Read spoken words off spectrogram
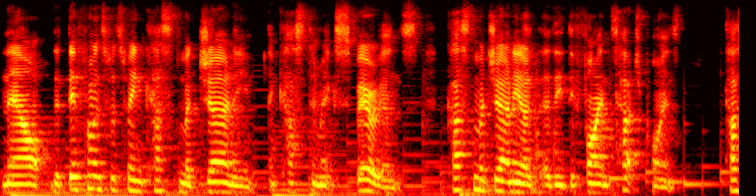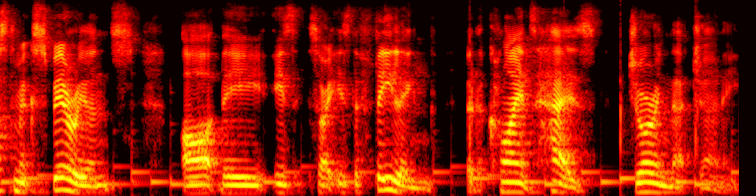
Now, the difference between customer journey and customer experience, customer journey are the defined touch points. Customer experience are the is sorry is the feeling that the client has during that journey,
